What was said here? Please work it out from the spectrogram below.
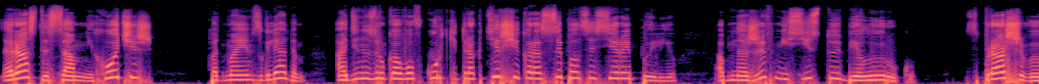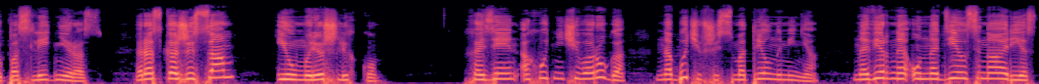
раз ты сам не хочешь...» Под моим взглядом один из рукавов куртки трактирщика рассыпался серой пылью, обнажив мясистую белую руку. «Спрашиваю последний раз. Расскажи сам, и умрешь легко». Хозяин охотничьего рога, набычившись, смотрел на меня. Наверное, он надеялся на арест,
